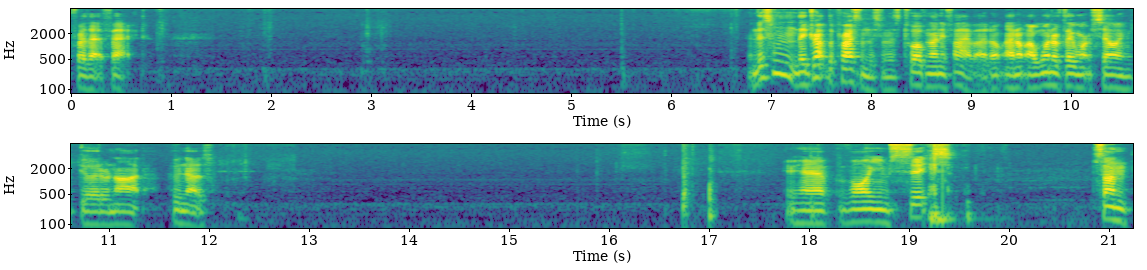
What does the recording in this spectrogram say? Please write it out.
for that fact. And this one, they dropped the price on this one. It's twelve ninety five. I don't, I don't, I wonder if they weren't selling good or not. Who knows? You have volume six. Son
